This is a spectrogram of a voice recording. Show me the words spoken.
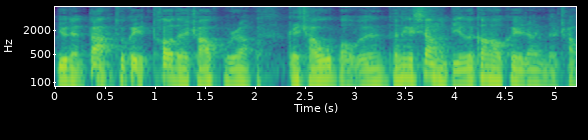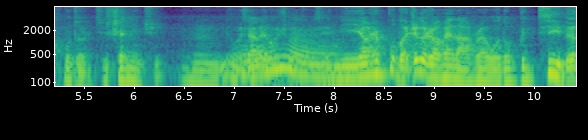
有点大，就可以套在茶壶上，给茶壶保温。它那个象的鼻子刚好可以让你的茶壶嘴去伸进去。嗯，我家里有个这个东西，你要是不把这个照片拿出来，我都不记得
